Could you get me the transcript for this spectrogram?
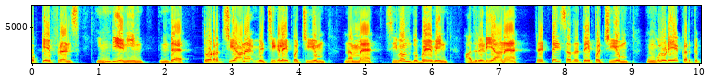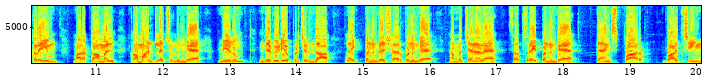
ஓகே ஃப்ரெண்ட்ஸ் இந்திய அணியின் இந்த தொடர்ச்சியான வெற்றிகளை பற்றியும் நம்ம சிவம் துபேவின் அதிரடியான இரட்டை சதத்தை பற்றியும் உங்களுடைய கருத்துக்களையும் மறக்காமல் கமெண்ட்ல சொல்லுங்க. மேலும் இந்த வீடியோ பிடிச்சிருந்தா லைக் பண்ணுங்க ஷேர் பண்ணுங்க. நம்ம சேனலை சப்ஸ்கிரைப் பண்ணுங்க. தேங்க்ஸ் ஃபார் வாட்சிங்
